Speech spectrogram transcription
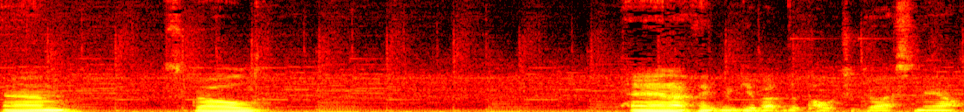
Um, Scald. And I think we give up the Poltchageist now.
